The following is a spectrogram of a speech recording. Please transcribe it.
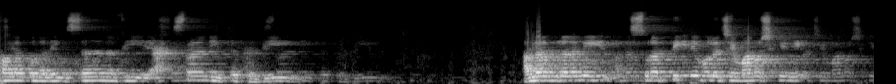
খালাকাল ইনসানা ফি আহসানি তাকদীর। আল্লাহ রাব্বুল আলামিন সূরা 3 এ বলেছে মানুষকে মানুষকে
